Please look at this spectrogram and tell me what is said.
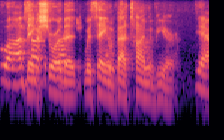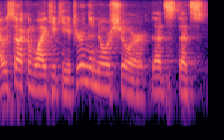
well, I'm make sure that we're saying about time of year. Yeah, I was talking Waikiki. If you're in the North Shore, that's that's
